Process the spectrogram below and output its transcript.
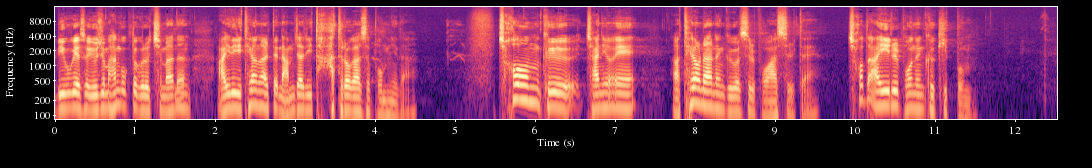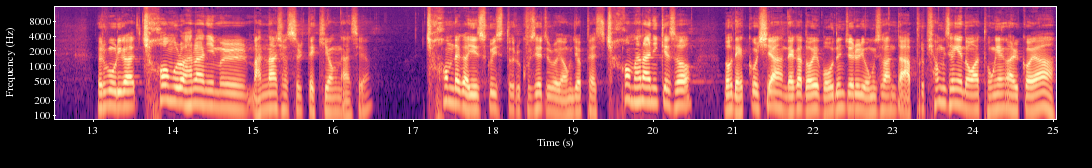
미국에서 요즘 한국도 그렇지만은 아이들이 태어날 때 남자들이 다 들어가서 봅니다. 처음 그 자녀의 아, 태어나는 그것을 보았을 때 첫 아이를 보는 그 기쁨. 여러분 우리가 처음으로 하나님을 만나셨을 때 기억나세요? 처음 내가 예수 그리스도를 구세주로 영접해서 처음 하나님께서 너 내 것이야. 내가 너의 모든 죄를 용서한다. 앞으로 평생에 너와 동행할 거야.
